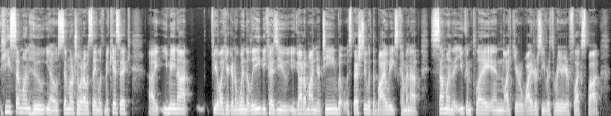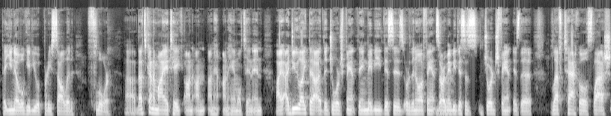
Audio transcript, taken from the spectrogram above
he's someone who, you know, similar to what I was saying with McKissic. uh, you may not feel like you're going to win the league because you you got him on your team, but especially with the bye weeks coming up, someone that you can play in like your wide receiver three or your flex spot that you know will give you a pretty solid floor. Uh, that's kind of my take on on on, on Hamilton, and I, I do like the uh, the George Fant thing. Maybe this is or the Noah Fant. Sorry, maybe this is George Fant is the left tackle slash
